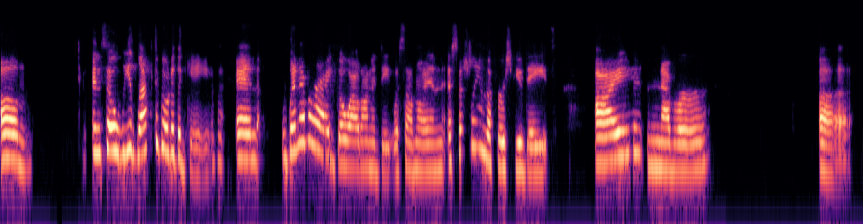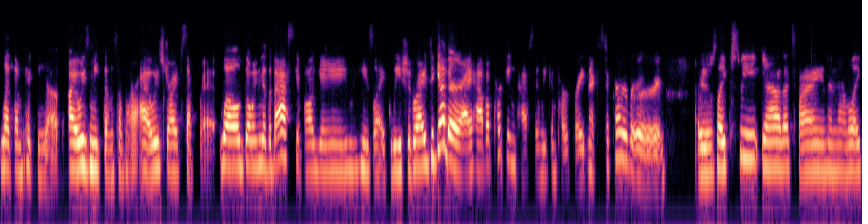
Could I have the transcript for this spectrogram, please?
Um and so we left to go to the game. And whenever I go out on a date with someone, especially in the first few dates, I never uh, let them pick me up. I always meet them somewhere. I always drive separate. Well, going to the basketball game, he's like, we should ride together. I have a parking pass and we can park right next to Carver. And I was just like, sweet, yeah, that's fine. And I'm like,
